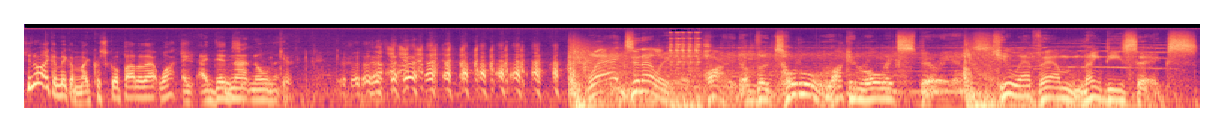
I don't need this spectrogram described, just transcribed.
you know I can make a microscope out of that watch? I, I did not know that. Wags and Elliot, part of the total rock and roll experience. QFM 96.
